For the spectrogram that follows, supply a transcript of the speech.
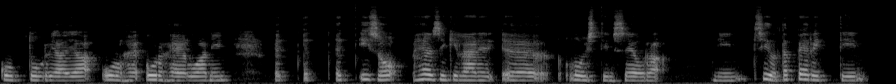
kulttuuria ja urhe, urheilua, niin et, et, et iso helsinkiläinen ö, luistin seura, niin siltä perittiin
